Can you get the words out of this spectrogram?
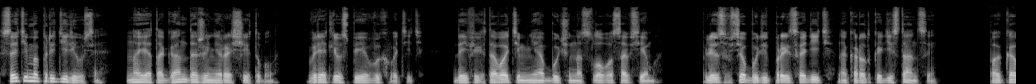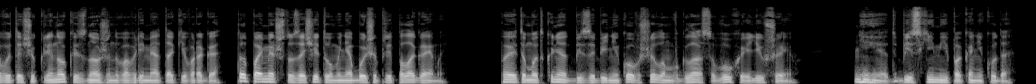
С этим определился, но я таган даже не рассчитывал. Вряд ли успею выхватить, да и фехтовать им не обучено слово совсем. Плюс все будет происходить на короткой дистанции. Пока вытащу клинок из ножен во время атаки врага, тот поймет, что защита у меня больше предполагаемой. Поэтому ткнет без обидников шилом в глаз, в ухо или в шею. Нет, без химии пока никуда.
